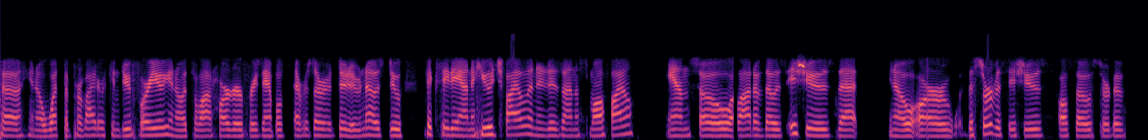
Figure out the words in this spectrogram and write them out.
to, you know, what the provider can do for you. You know, it's a lot harder, for example, ever knows, do fixity on a huge file than it is on a small file. And so a lot of those issues that, you know, are the service issues also sort of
